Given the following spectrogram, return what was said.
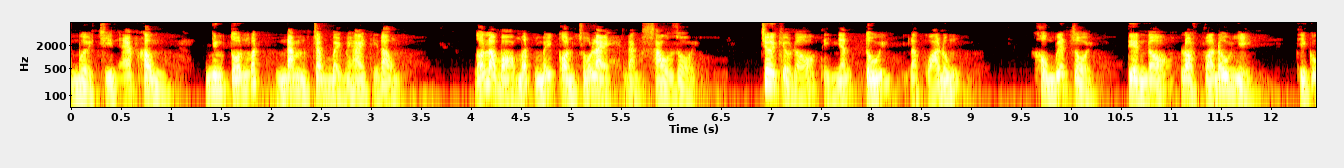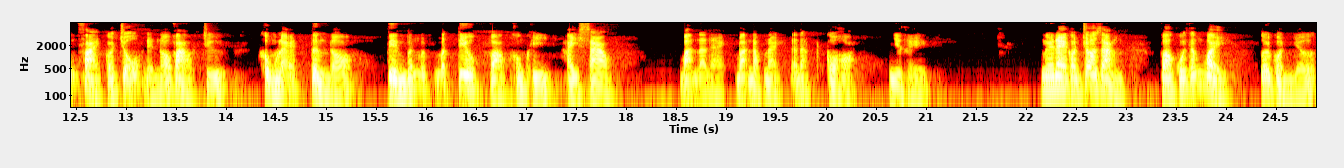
19 F0 nhưng tốn mất 572 tỷ đồng. Đó là bỏ mất mấy con số lẻ đằng sau rồi. Chơi kiểu đó thì nhẫn túi là quá đúng. Không biết rồi, tiền đó lọt vào đâu nhỉ? Thì cũng phải có chỗ để nó vào chứ. Không lẽ từng đó tiền vẫn mất, mất tiêu vào không khí hay sao? Bạn, này, bạn đọc này đã đặt câu hỏi như thế. Người này còn cho rằng vào cuối tháng 7 tôi còn nhớ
